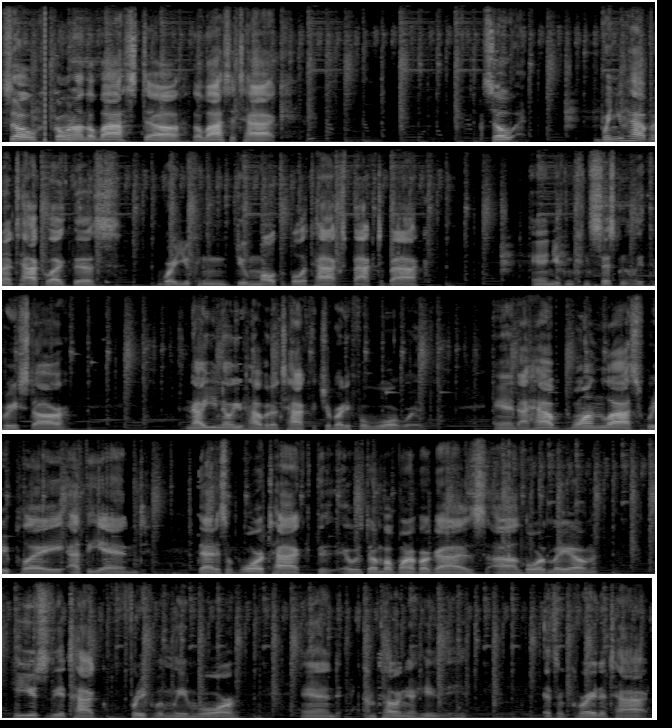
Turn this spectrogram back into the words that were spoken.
So going on the last uh, the last attack. So when you have an attack like this, where you can do multiple attacks back to back, and you can consistently three star. Now you know you have an attack that you're ready for war with. And I have one last replay at the end that is a war attack. It was done by one of our guys, uh, Lord Liam. He uses the attack frequently in war, and I'm telling you, he, he it's a great attack,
